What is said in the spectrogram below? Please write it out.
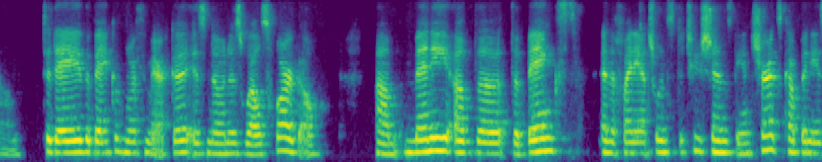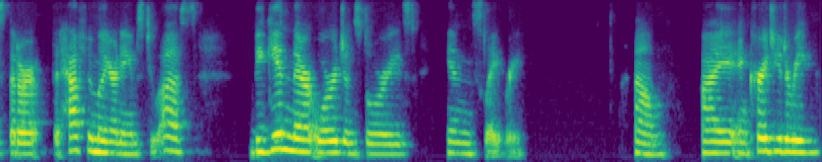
Um, today, the Bank of North America is known as Wells Fargo. Um, many of the, the banks and the financial institutions, the insurance companies that are that have familiar names to us, begin their origin stories in slavery. Um, I encourage you to read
